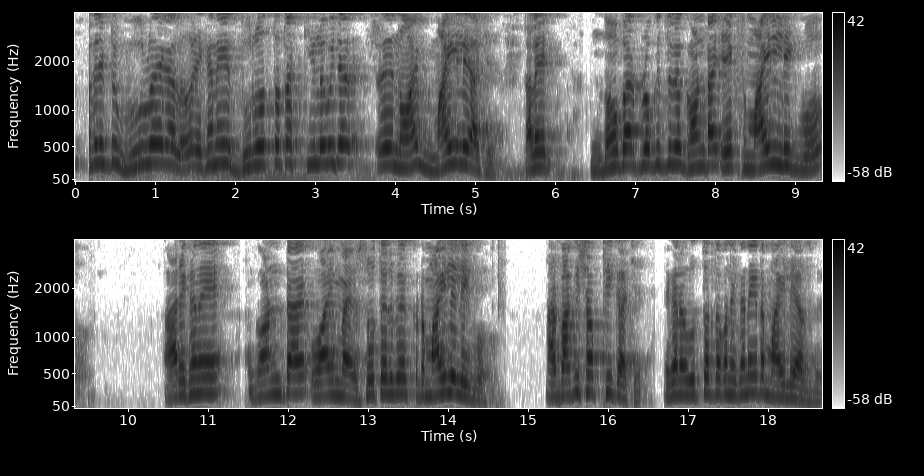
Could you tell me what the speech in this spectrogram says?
আমাদের একটু ভুল হয়ে গেল। এখানে দূরত্বটা কিলোমিটারে নয়, মাইলে আছে। তাহলে নৌকার প্রকৃত বেগ ঘন্টায় এক্স মাইল লিখব। আর এখানে ঘন্টায় ওয়াই মাইল, স্রোতের বেগ মাইলে লিখব। আর বাকি সব ঠিক আছে। এখানে উত্তর তখন এখানে এটা মাইলে আসবে।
